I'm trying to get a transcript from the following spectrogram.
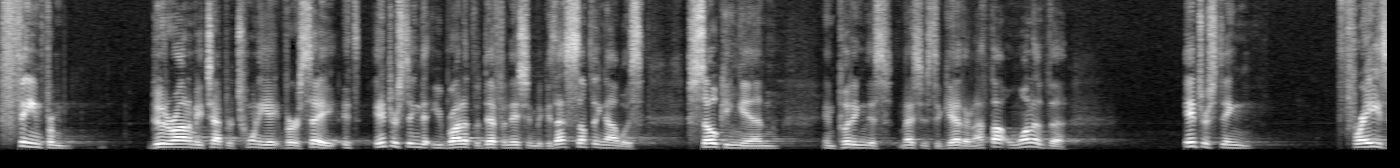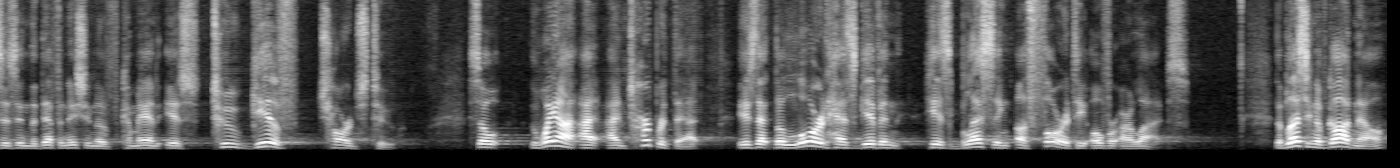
theme from Deuteronomy chapter 28, verse 8, it's interesting that you brought up the definition because that's something I was soaking in in putting this message together. And I thought one of the interesting phrases in the definition of command is to give charge to. So the way I, I, I interpret that is that the Lord has given his blessing authority over our lives. The blessing of God now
